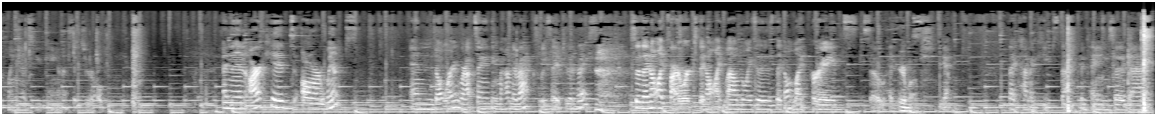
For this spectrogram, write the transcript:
clean as you can, a six-year-old. And then our kids are wimps. And don't worry, we're not saying anything behind their backs. We say it to their face. So they don't like fireworks. They don't like loud noises. They don't like parades. So head earmuffs. Yeah that kind of keeps that contained so that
